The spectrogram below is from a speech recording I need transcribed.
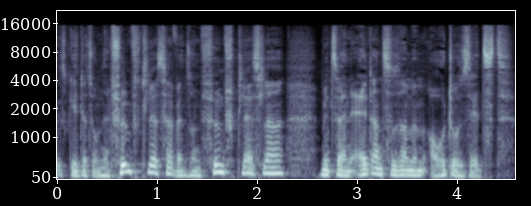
es geht jetzt um den Fünftklässler, wenn so ein Fünftklässler mit seinen Eltern zusammen im Auto sitzt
